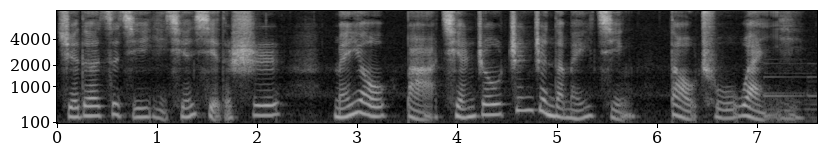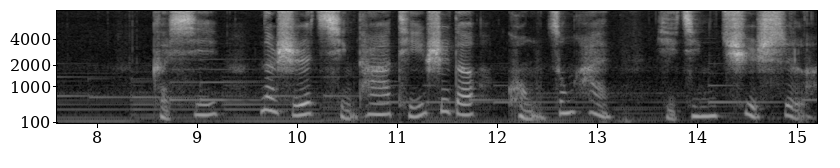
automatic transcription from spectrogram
觉得自己以前写的诗没有把黔州真正的美景道出万一，可惜。那时请他题诗的孔宗翰已经去世了。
